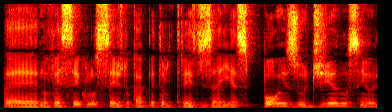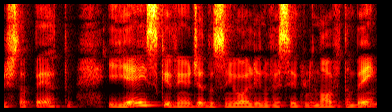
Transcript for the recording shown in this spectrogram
é, no versículo 6 do capítulo 3 de Isaías, pois o dia do Senhor está perto, e eis que vem o dia do Senhor, ali no versículo 9 também,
